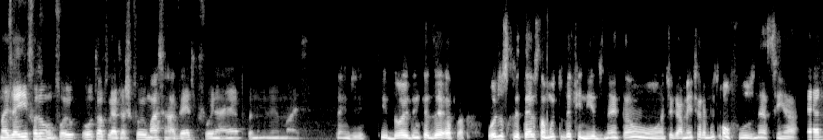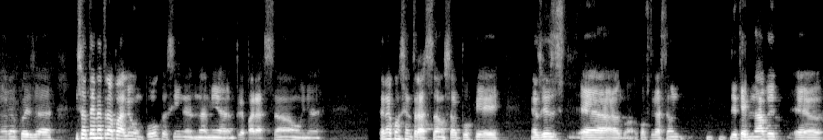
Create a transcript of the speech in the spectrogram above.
mas aí foram, foi outro atleta, acho que foi o Márcio Ravelli que foi na época, não me lembro mais. Entendi. Que doido, hein? Quer dizer, é, Hoje os critérios estão muito definidos, né? Então, antigamente era muito confuso, né? Assim, a... É, não era uma coisa. Isso até me atrapalhou um pouco, assim, na, na minha preparação, e até na concentração, sabe? Porque às vezes é, a confederação determinava é,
